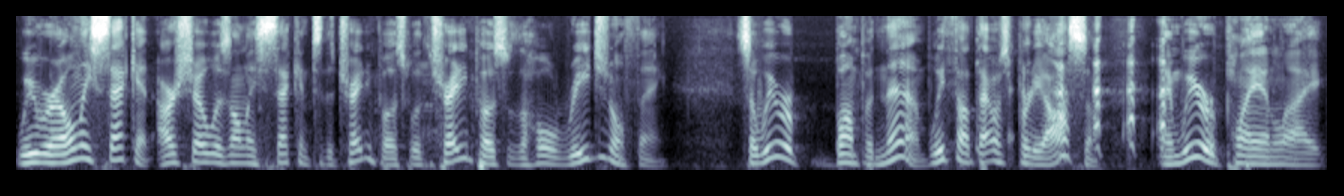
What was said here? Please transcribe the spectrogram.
we were only second our show was only second to the trading post well the trading post was the whole regional thing so we were bumping them. We thought that was pretty awesome. and we were playing like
